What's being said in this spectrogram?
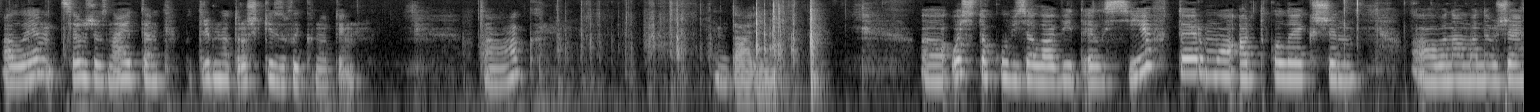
але це вже, знаєте, потрібно трошки звикнути. Так, далі. Е, Ось таку взяла від LCF Thermo Art Collection. Е, Вона в мене вже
